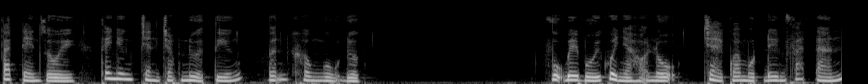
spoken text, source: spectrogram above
Tắt đèn rồi, thế nhưng chằn chọc nửa tiếng vẫn không ngủ được. Vụ bê bối của nhà họ lộ trải qua một đêm phát tán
